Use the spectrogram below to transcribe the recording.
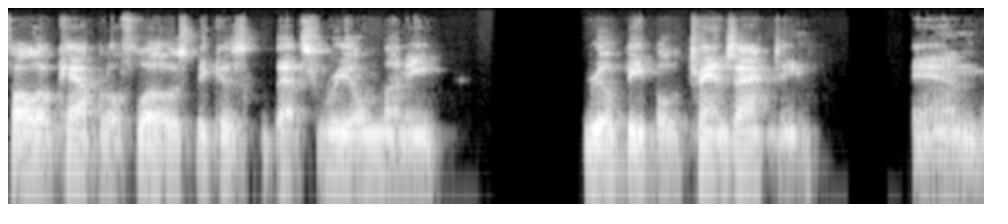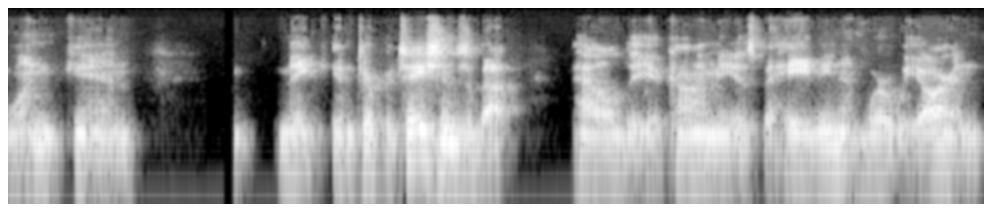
follow capital flows because that's real money, real people transacting, and one can make interpretations about how the economy is behaving and where we are in,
